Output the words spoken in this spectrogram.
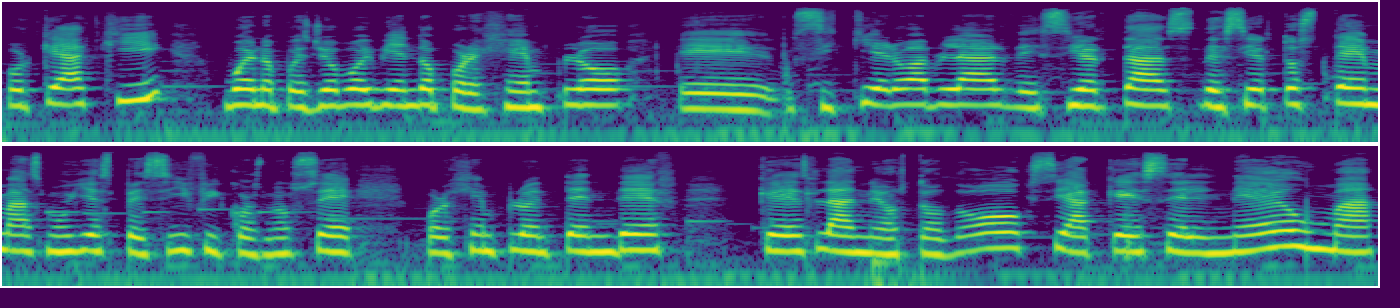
porque aquí, bueno, pues yo voy viendo, por ejemplo, eh, si quiero hablar de ciertas, de ciertos temas muy específicos, no sé, por ejemplo, entender qué es la neortodoxia, qué es el neuma,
